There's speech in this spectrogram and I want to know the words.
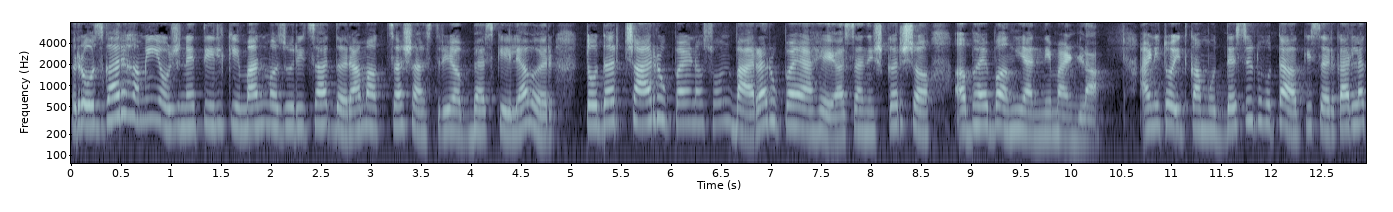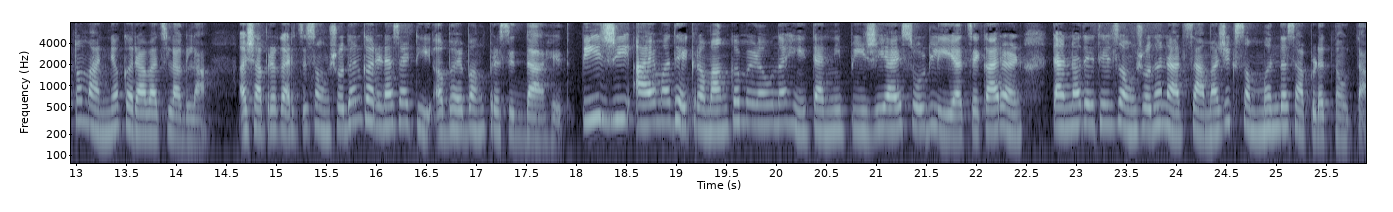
रोजगार हमी योजनेतील किमान मजुरीचा दरामागचा शास्त्रीय अभ्यास केल्यावर तो दर चार रुपये नसून बारा रुपये आहे असा निष्कर्ष अभय बंग यांनी मांडला. आणि तो इतका मुद्देसूद होता की सरकारला तो मान्य करावाच लागला. अशा प्रकारचे संशोधन करण्यासाठी अभयभंग प्रसिद्ध आहेत. पी जी आयमध्ये क्रमांक मिळवूनही त्यांनी पी जी आय सोडली याचे कारण त्यांना तेथील संशोधनात सामाजिक संबंध सापडत नव्हता.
